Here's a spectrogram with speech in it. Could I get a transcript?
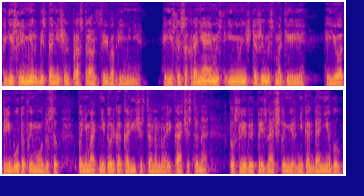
Если мир бесконечен в пространстве и во времени, если сохраняемость и неуничтожимость материи, ее атрибутов и модусов понимать не только количественно, но и качественно, то следует признать, что мир никогда не был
